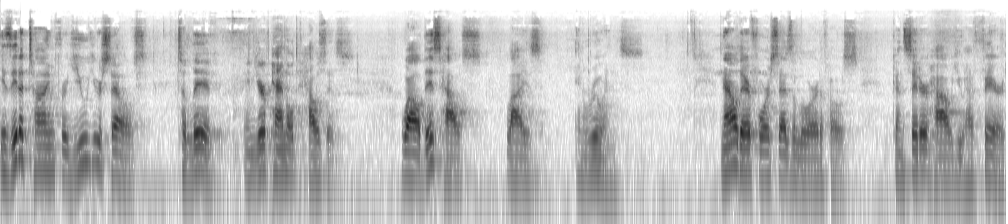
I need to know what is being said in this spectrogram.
Is it a time for you yourselves to live in your paneled houses? While this house lies in ruins. Now, therefore, says the Lord of hosts, consider how you have fared.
